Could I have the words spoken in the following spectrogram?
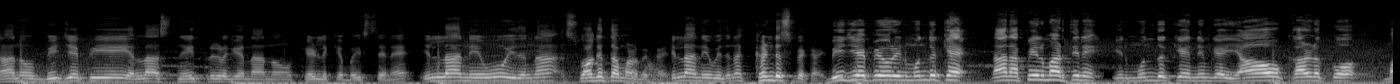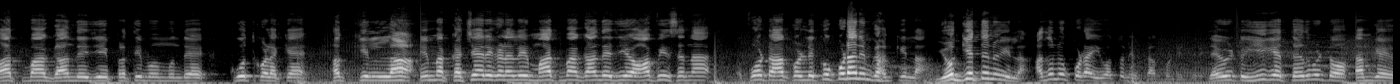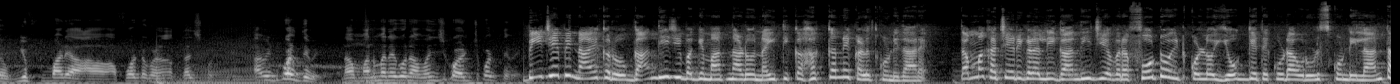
ನಾನು B J P ಎಲ್ಲ ಸ್ನೇಹಿತರುಗಳಿಗೆ ನಾನು ಕೇಳಲಿಕ್ಕೆ ಬಯಸ್ತೇನೆ. ಇಲ್ಲ, ನೀವು ಇದನ್ನ ಸ್ವಾಗತ ಮಾಡಬೇಕಾಯ್ತು. ಇಲ್ಲ, ನೀವು ಇದನ್ನ ಖಂಡಿಸ್ಬೇಕಾಯ್ತು. ಬಿಜೆಪಿ ಅವರು ಇನ್ ಮುಂದಕ್ಕೆ ನಾನು ಅಪೀಲ್ ಮಾಡ್ತೀನಿ. ಇನ್ ಮುಂದಕ್ಕೆ ನಿಮಗೆ ಯಾವ ಕಾರಣಕ್ಕೂ ಮಹಾತ್ಮ ಗಾಂಧೀಜಿ ಪ್ರತಿಮೆ ಮುಂದೆ ಕೂತ್ಕೊಳ್ಳಕ್ಕೆ ಹಕ್ಕಿಲ್ಲ. ನಿಮ್ಮ ಕಚೇರಿಗಳಲ್ಲಿ ಮಹಾತ್ಮ ಗಾಂಧೀಜಿ ಆಫೀಸನ್ನ ಫೋಟೋ ಹಾಕೊಳ್ಳಿಕ್ಕೂ ಕೂಡ ನಿಮ್ಗೆ ಹಕ್ಕಿಲ್ಲ, ಯೋಗ್ಯತೆನೂ ಇಲ್ಲ. ಅದನ್ನು ಕೂಡ ಇವತ್ತು ನೀವು ಕಳ್ಕೊಂಡಿದ್ದೀರಿ. ದಯವಿಟ್ಟು ಹೀಗೆ ತೆಗೆದುಬಿಟ್ಟು ನಮಗೆ ಗಿಫ್ಟ್ ಮಾಡಿ ಆ ಫೋಟೋಗಳನ್ನ ಕಳಿಸ್ಕೊಡ್ತೀವಿ ನಾವು ಇಟ್ಕೊಳ್ತೀವಿ. ನಾವು ಮನಮನೆಗೂ ನಾವು ಹಂಚ್ಕೊ, ಹಂಚ್ಕೊಳ್ತೀವಿ. ಬಿಜೆಪಿ ನಾಯಕರು ಗಾಂಧೀಜಿ ಬಗ್ಗೆ ಮಾತನಾಡೋ ನೈತಿಕ ಹಕ್ಕನ್ನೇ ಕಳೆದುಕೊಂಡಿದ್ದಾರೆ. ತಮ್ಮ ಕಚೇರಿಗಳಲ್ಲಿ ಗಾಂಧೀಜಿಯವರ ಫೋಟೋ ಇಟ್ಕೊಳ್ಳೋ ಯೋಗ್ಯತೆ ಕೂಡ ಅವರು ಉಳಿಸ್ಕೊಂಡಿಲ್ಲ ಅಂತ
